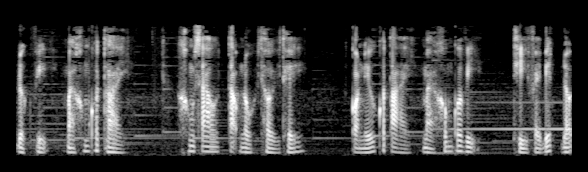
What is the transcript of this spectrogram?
được vị mà không có tài, không sao tạo nổi thời thế. Còn nếu có tài mà không có vị Thì phải biết đợi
